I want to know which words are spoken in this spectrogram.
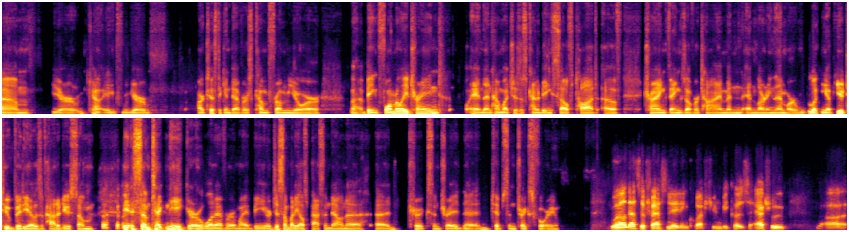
um, your your artistic endeavors come from your uh, being formally trained and then how much is this kind of being self-taught of trying things over time and and learning them or looking up youtube videos of how to do some some technique or whatever it might be or just somebody else passing down uh, uh tricks and trade uh, tips and tricks for you Well, that's a fascinating question because actually, uh,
